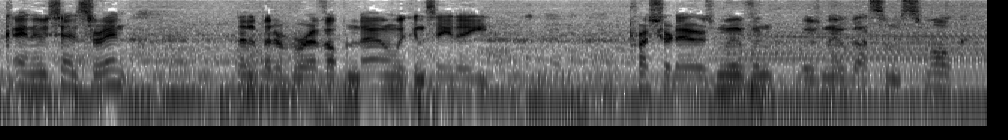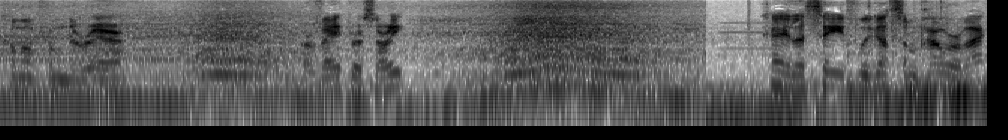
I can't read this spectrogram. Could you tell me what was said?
Okay, new sensor in. A little bit of rev up and down. We can see the pressure there is moving. We've now got some smoke coming from the rear, vapor, sorry. Okay, let's see if we got some power back.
